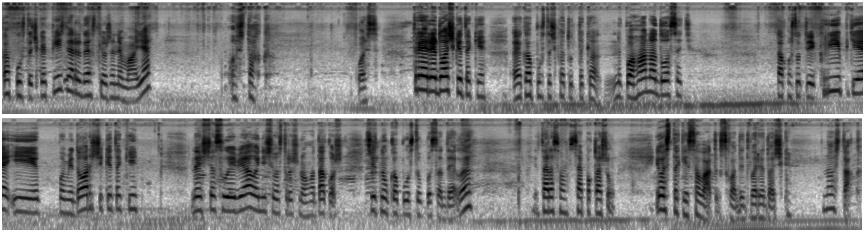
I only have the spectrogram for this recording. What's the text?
Капусточка пізня, редиски вже немає. Ось так. Ось. Три рядочки такі. Е, Капусточка тут така непогана досить. Також тут і кріп є, і помідорчики такі нещасливі, але нічого страшного. Також цвітну капусту посадили. І зараз вам все покажу. І ось такий салатик сходить, два рядочки. Ну, ось так.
